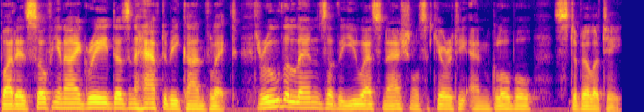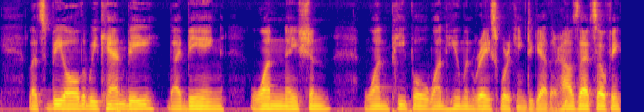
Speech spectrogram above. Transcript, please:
But as Sophie and I agree, doesn't have to be conflict through the lens of the U.S. national security and global stability. Let's be all that we can be by being one nation, one people, one human race working together. How's that, Sophie?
